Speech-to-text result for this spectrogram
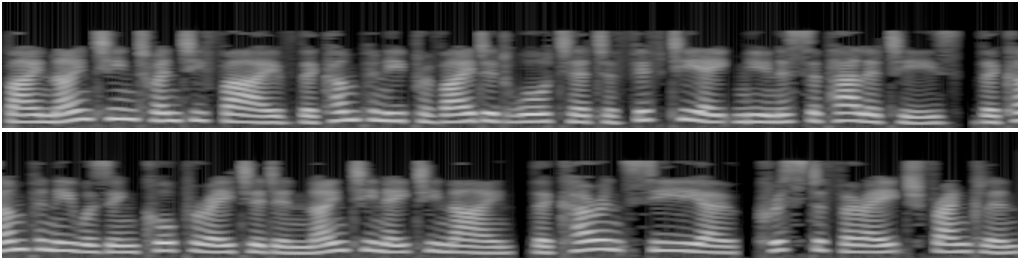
By 1925 the company provided water to 58 municipalities. The company was incorporated in 1989. The current CEO, Christopher H. Franklin,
